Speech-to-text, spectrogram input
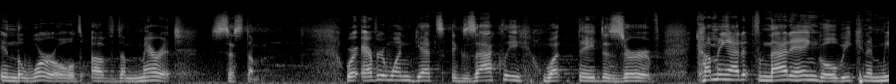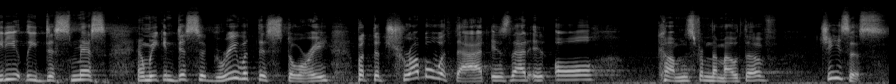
in the world of the merit system where everyone gets exactly what they deserve. Coming at it from that angle, we can immediately dismiss and we can disagree with this story. But the trouble with that is that it all comes from the mouth of Jesus.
